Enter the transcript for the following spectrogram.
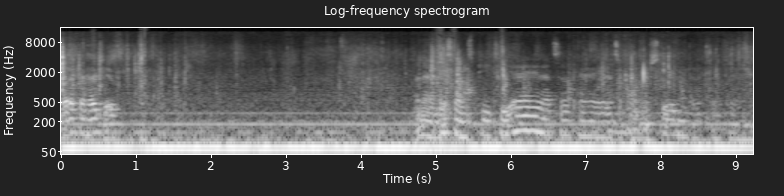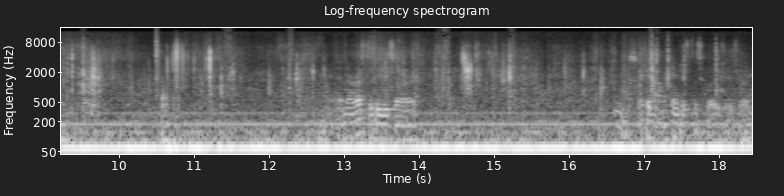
better for her too. And then this one's PTA, that's okay, that's a former student, that's okay. And the rest of these are economic interest disclosures, right?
